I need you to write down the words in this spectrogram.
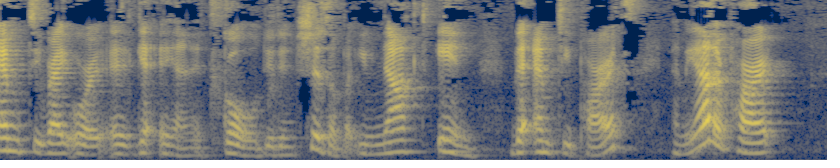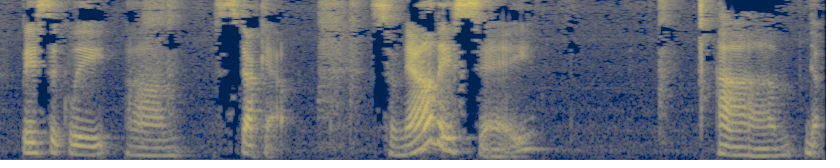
empty right? Or again it's gold. You didn't chisel but you knocked in the empty parts. And the other part basically um, stuck out. So now they say um, no.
